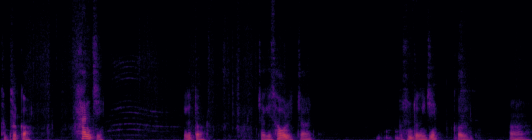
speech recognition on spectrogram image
덮을 거 한지 이것도 저기 서울 저 무슨 동이지? 거기 어,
